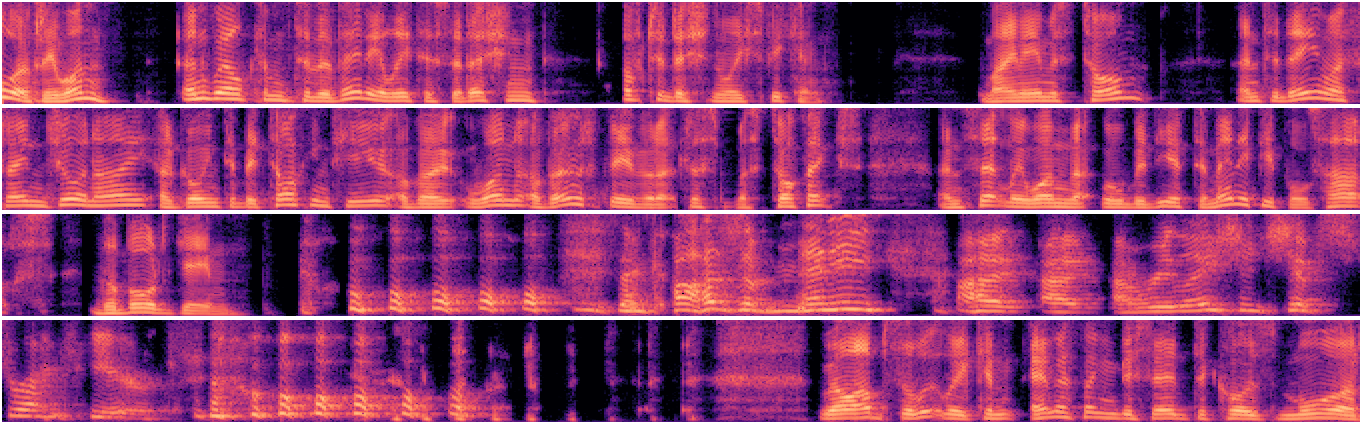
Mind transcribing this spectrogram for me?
Hello, everyone, and welcome to the very latest edition of Traditionally Speaking. My name is Tom, and today my friend Joe and I are going to be talking to you about one of our favourite Christmas topics, and certainly one that will be dear to many people's hearts the board game. the cause of many uh, uh, a relationship strife here. Well, absolutely. Can anything be said to cause more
